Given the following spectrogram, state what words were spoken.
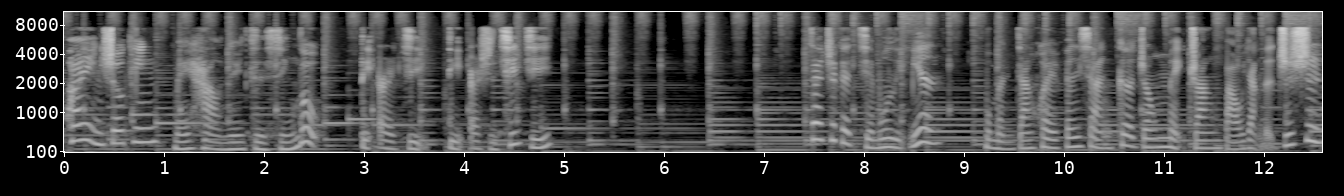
欢迎收听《美好女子行路》第二季第二十七集。在这个节目里面，我们将会分享各种美妆保养的知识，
